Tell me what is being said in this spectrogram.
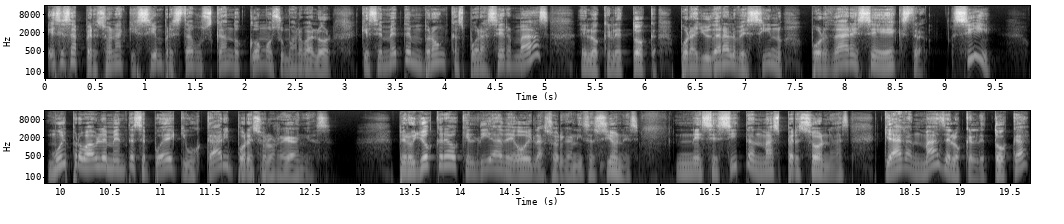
es esa persona que siempre está buscando cómo sumar valor, que se mete en broncas por hacer más de lo que le toca, por ayudar al vecino, por dar ese extra. Sí, muy probablemente se puede equivocar y por eso lo regañas. Pero yo creo que el día de hoy las organizaciones necesitan más personas que hagan más de lo que le toca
